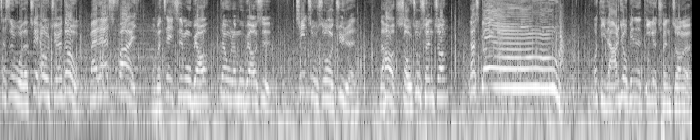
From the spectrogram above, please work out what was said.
这是我的最后决斗，My last fight。我们这一次目标任务的目标是清除所有巨人，然后守住村庄，Let's go！我抵达右边的第一个村庄了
